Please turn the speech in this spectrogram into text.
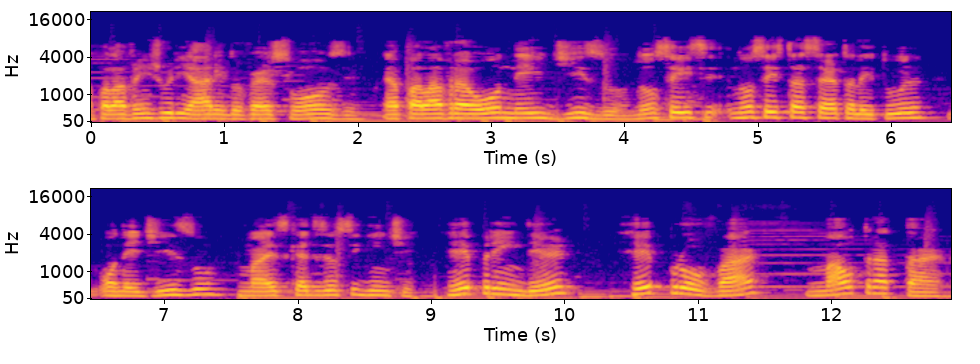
a palavra injuriarem do verso 11 é a palavra oneidizo. Não sei se não sei se está certo a leitura, oneidizo, mas quer dizer o seguinte: repreender, reprovar, maltratar,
